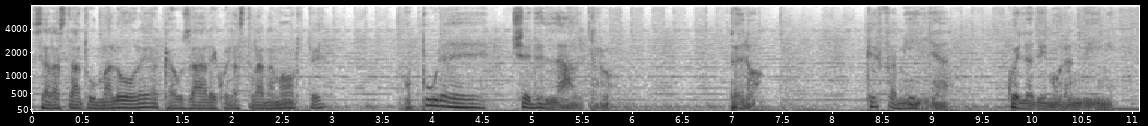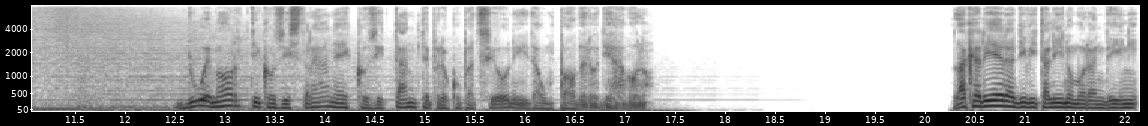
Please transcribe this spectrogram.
Sarà stato un malore a causare quella strana morte? Oppure c'è dell'altro? Famiglia, quella dei Morandini. Due morti così strane e così tante preoccupazioni da un povero diavolo. La carriera di Vitalino Morandini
